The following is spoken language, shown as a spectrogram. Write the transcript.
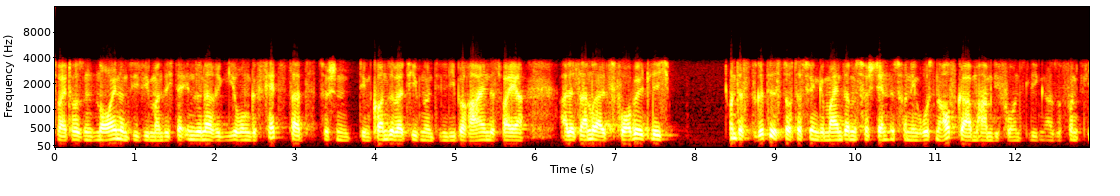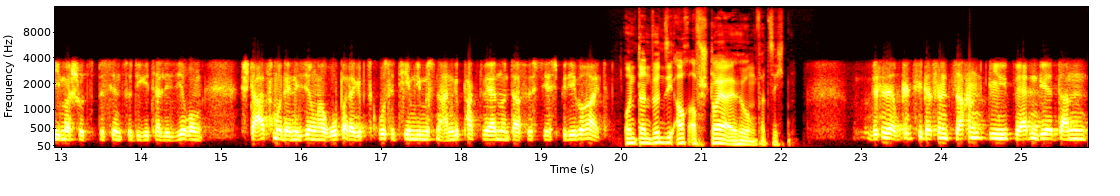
2009 und sieht, wie man sich da in so einer Regierung gefetzt hat zwischen den Konservativen und den Liberalen. Das war ja alles andere als vorbildlich. Und das Dritte ist doch, dass wir ein gemeinsames Verständnis von den großen Aufgaben haben, die vor uns liegen. Also von Klimaschutz bis hin zur Digitalisierung, Staatsmodernisierung Europa. Da gibt es große Themen, die müssen angepackt werden und dafür ist die SPD bereit. Und dann würden Sie auch auf Steuererhöhungen verzichten? Wissen Sie, das sind Sachen, die werden wir dann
